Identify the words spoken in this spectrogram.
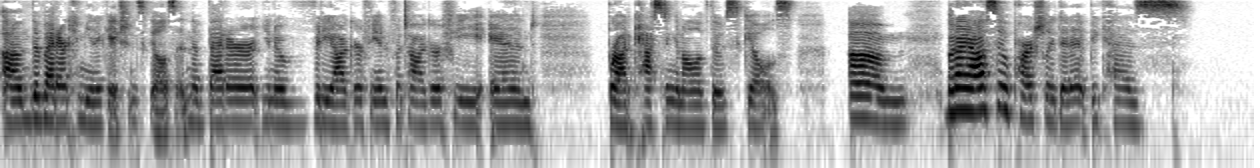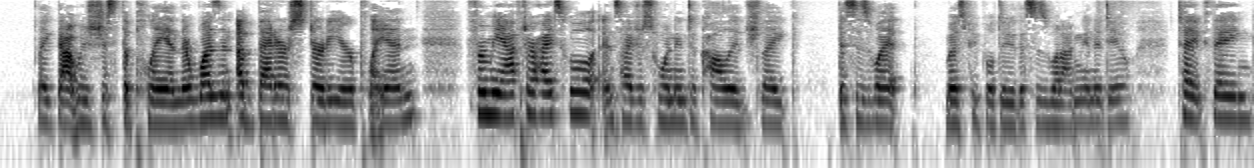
um, the better communication skills and the better, you know, videography and photography and broadcasting and all of those skills. Um, but I also partially did it because like that was just the plan. There wasn't a better, sturdier plan for me after high school. And so I just went into college like, this is what most people do. This is what I'm going to do type thing,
